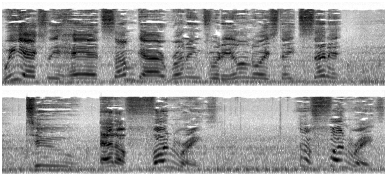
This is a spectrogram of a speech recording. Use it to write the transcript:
we actually had some guy running for the Illinois State Senate to at a fundraiser, a fundraiser,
